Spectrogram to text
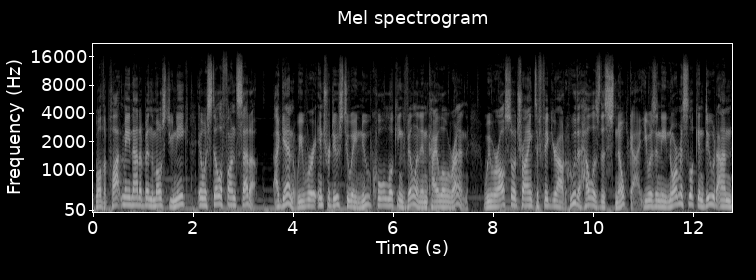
While the plot may not have been the most unique, it was still a fun setup. Again, we were introduced to a new cool looking villain in Kylo Ren. We were also trying to figure out who the hell is this Snoke guy. He was an enormous looking dude on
